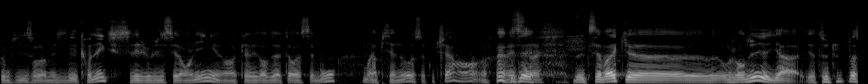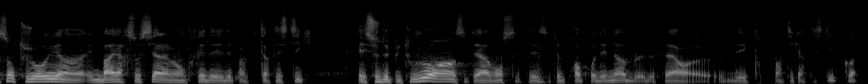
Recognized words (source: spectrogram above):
comme tu dis, sur la musique électronique? C'est des logiciels en ligne, un clavier d'ordinateur, c'est bon. Ouais. Un piano, ça coûte cher. hein. Ouais, C'est- c'est vrai. Donc c'est vrai qu'aujourd'hui, il y a, il y a de toute façon toujours eu un- une barrière sociale à l'entrée des, des pratiques artistiques. Et ce depuis toujours. hein. C'était avant, c'était c'était le propre des nobles de faire euh, des pratiques artistiques, quoi.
